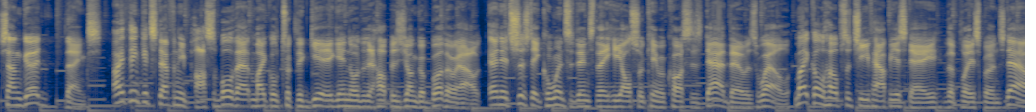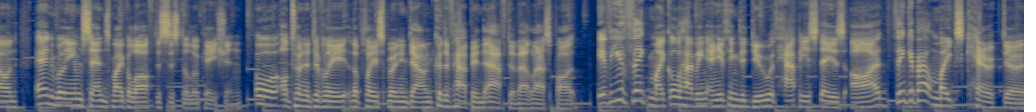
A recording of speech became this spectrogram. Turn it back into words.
Sound good? Thanks. I think it's definitely possible that Michael took the gig in order to help his younger brother out, and it's just a coincidence that he also came across his dad there as well. Michael helps achieve Happiest Day, the place burns down, and William sends Michael off to sister location. Or alternatively, the place burning down could have happened after that last part. If you think Michael having anything to do with Happiest Day is odd, think about Mike's character.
